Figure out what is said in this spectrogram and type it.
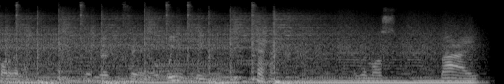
por delante pero win-win. Nos vemos. Bye.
